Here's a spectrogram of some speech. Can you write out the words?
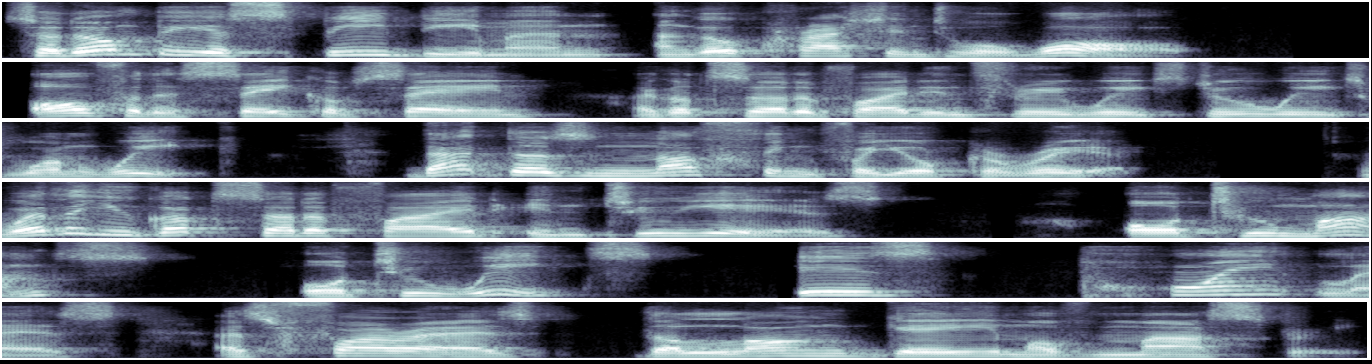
So don't be a speed demon and go crash into a wall all for the sake of saying, I got certified in three weeks, two weeks, one week. That does nothing for your career. Whether you got certified in two years or two months or two weeks is pointless as far as the long game of mastery.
